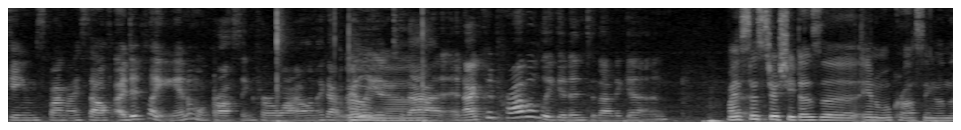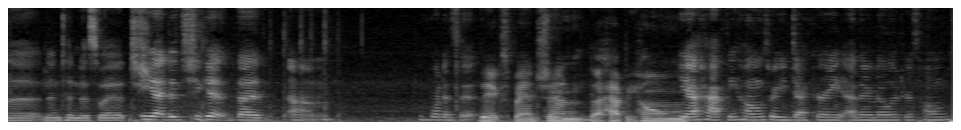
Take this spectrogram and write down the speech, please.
games by myself. I did play Animal Crossing for a while, and I got really Oh, into yeah. that, and I could probably get into that again. My sister, she does the Animal Crossing on the Nintendo Switch. Yeah, did she get the um, what is it? The expansion, the Happy Home. Yeah, Happy Homes where you decorate other villagers' homes.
